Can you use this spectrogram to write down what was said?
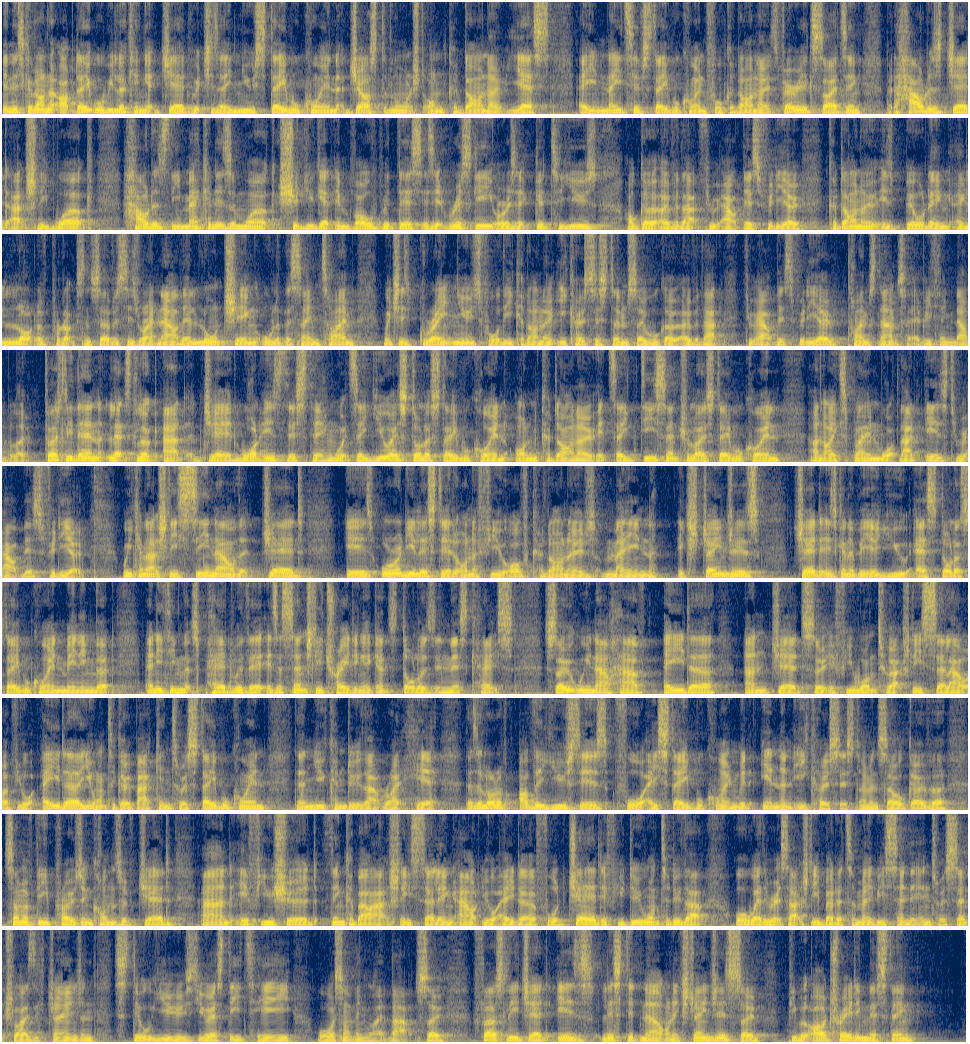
In this Cardano update, we'll be looking at DJED, which is a new stablecoin just launched on Cardano. Yes, a native stablecoin for Cardano. It's very exciting, but how does DJED actually work? How does the mechanism work? Should you get involved with this? Is it risky or is it good to use? I'll go over that throughout this video. Cardano is building a lot of products and services right now. They're launching all at the same time, which is great news for the Cardano ecosystem. So we'll go over that throughout this video. Timestamps for everything down below. Firstly, then, let's look at DJED. What is this thing? It's a US dollar stablecoin on Cardano. It's a decentralized stablecoin, and I'll explain what that is throughout this video. We can actually see now that DJED is already listed on a few of Cardano's main exchanges. DJED is going to be a US dollar stablecoin, meaning that anything that's paired with it is essentially trading against dollars in this case. So we now have ADA and DJED. So if you want to actually sell out of your ADA, you want to go back into a stablecoin, then you can do that right here. There's a lot of other uses for a stablecoin within an ecosystem. And so I'll go over some of the pros and cons of DJED and if you should think about actually selling out your ADA for DJED if you do want to do that, or whether it's actually better to maybe send it into a centralized exchange and still use USDT or something like that. So firstly, DJED is listed now on exchanges. So people are trading this thing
